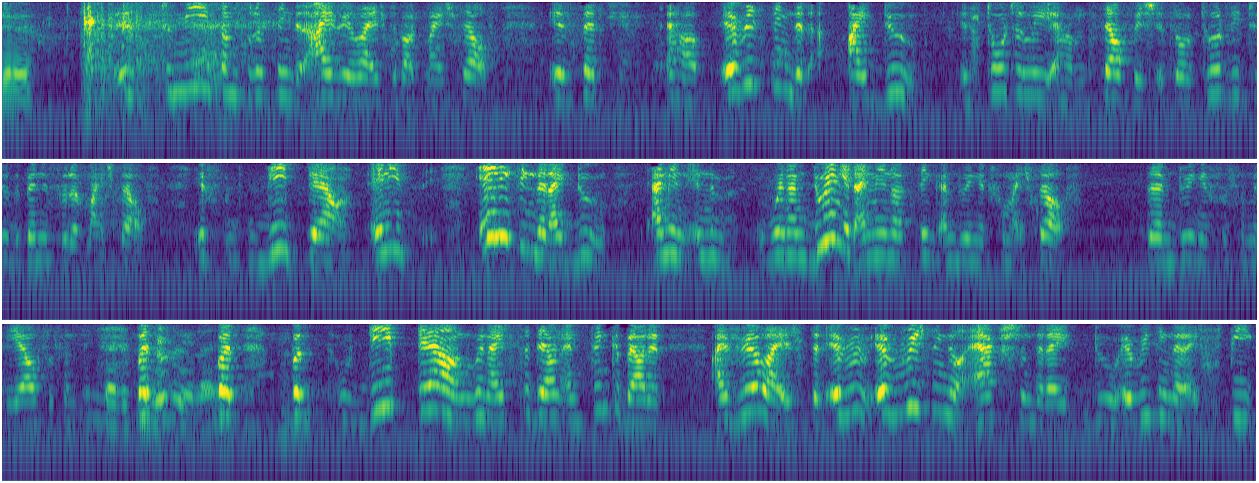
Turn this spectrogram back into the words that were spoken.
છે is to me some sort of thing that I realized about myself is that uh, everything that I do is totally um, selfish. It's all totally to the benefit of myself. If deep down, any anything that I do, I mean, in the, when I'm doing it, I may not think I'm doing it for myself. That I'm doing it for somebody else or something. But but but deep down, when I sit down and think about it, I realize that every every single action that I do, everything that I speak,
